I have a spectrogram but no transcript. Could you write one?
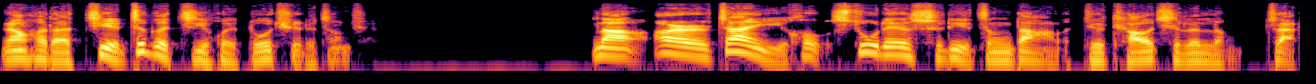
然后他借这个机会夺取了政权。那二战以后，苏联实力增大了，就挑起了冷战。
